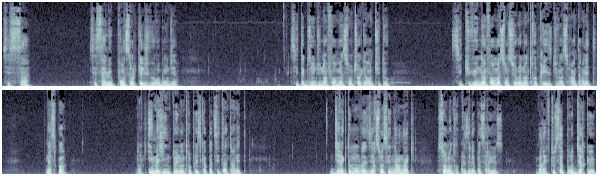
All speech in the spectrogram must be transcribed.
c'est ça. C'est ça le point sur lequel je veux rebondir. Si tu as besoin d'une information, tu regardes un tuto. Si tu veux une information sur une entreprise, tu vas sur Internet. N'est-ce pas? Donc imagine-toi une entreprise qui n'a pas de site Internet. Directement, on va se dire soit c'est une arnaque, soit l'entreprise, n'est pas sérieuse. Bref, tout ça pour dire que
